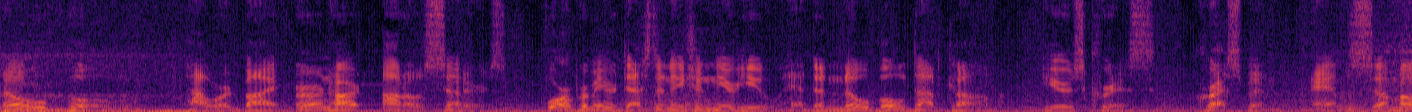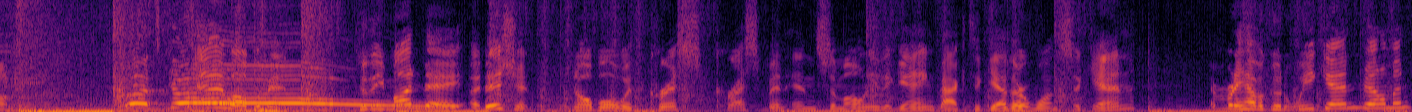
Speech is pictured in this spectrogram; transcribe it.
No Bull. Powered by Earnhardt Auto Centers. For a premier destination near you, head to nobull.com. Here's Chris, Crespin, and Simone. Let's go! And welcome in to the Monday edition of No Bull with Chris, Crespin, and Simone. The gang back together once again. Everybody have a good weekend, gentlemen.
